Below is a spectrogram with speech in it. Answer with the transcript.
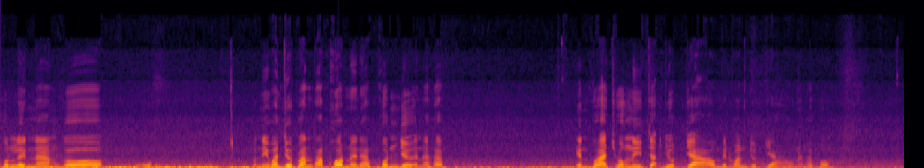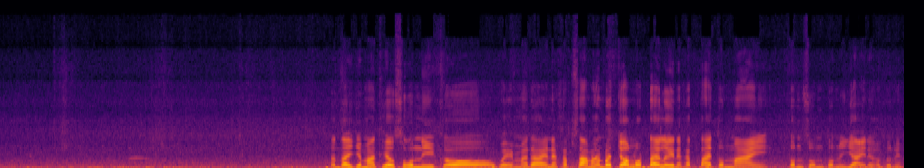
คนเล่นน้ำก็วันนี้วันหยุดวันพักผ่อนด้วยนะครับ คนเยอะนะครับ เห็นว่าช่วงนี้จะหยุดยาวเป็นวันหยุดยาวนะครับผม ท่านใดจะมาเที่ยวโซนนี้ก็แวะมาได้นะครับ สามารถมาจอดรถได้เลยนะครับ ใต้ต้นไม้ต้นสนต้นใหญ่นะครับตัวนี้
